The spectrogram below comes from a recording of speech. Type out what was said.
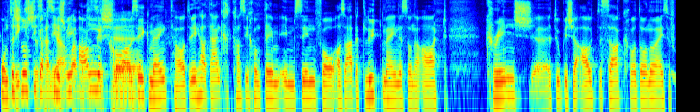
Und das ist lustig, aber sie ist wie anders gekommen, als ich gemeint habe. Oder ich habe gedacht, sie kommt im, im Sinn von, also eben die Leute meinen so eine Art cringe, äh, du bist ein alter Sack, der da noch eins auf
